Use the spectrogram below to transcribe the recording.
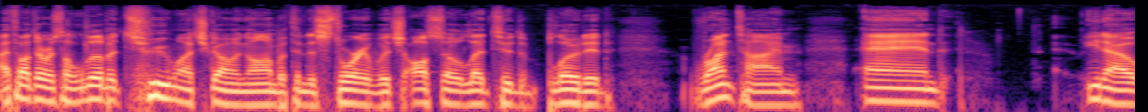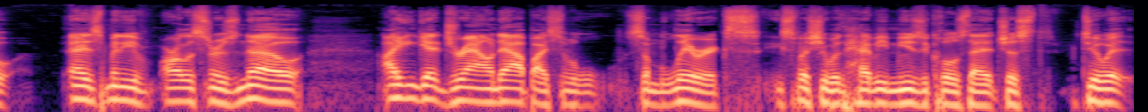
i thought there was a little bit too much going on within the story which also led to the bloated runtime and you know as many of our listeners know i can get drowned out by some some lyrics especially with heavy musicals that just do it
